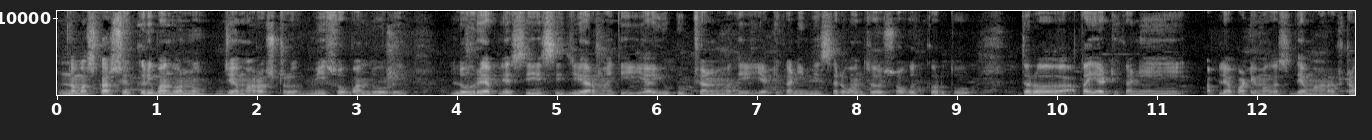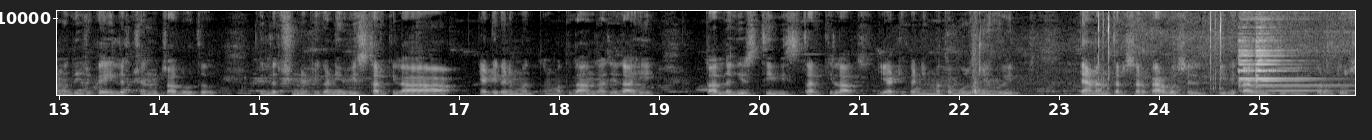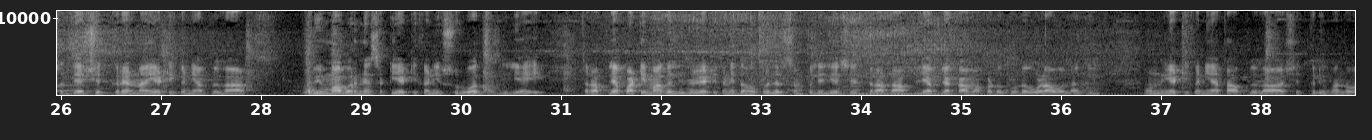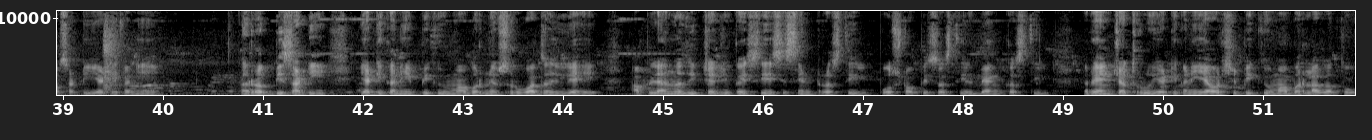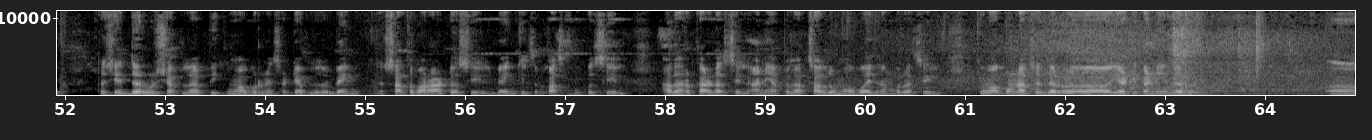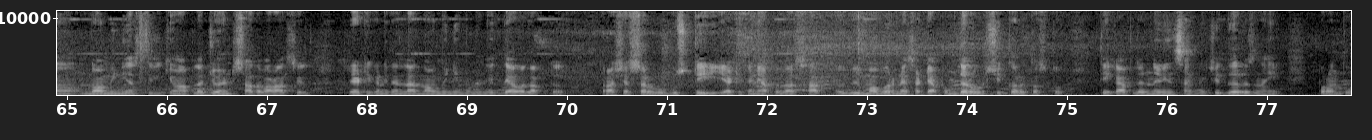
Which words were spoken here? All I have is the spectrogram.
नमस्कार शेतकरी बांधवांनो जय महाराष्ट्र. मी सोपान दोरे लोहरे आपल्या C S C G R माहिती या यूट्यूब चॅनलमध्ये या ठिकाणी मी सर्वांचं स्वागत करतो. तर आता या ठिकाणी आपल्या पाठीमागं सध्या महाराष्ट्रामध्ये जे काही इलेक्शन चालू होतं ते इलेक्शन या ठिकाणी वीस तारखेला या ठिकाणी मत मतदान झालेलं आहे. आता लगेच ती वीस तारखेलाच या ठिकाणी मतमोजणी होईल. त्यानंतर सरकार बसेल तिथे काय होईल ते होईल. परंतु सध्या शेतकऱ्यांना या ठिकाणी आपल्याला विमा भरण्यासाठी या ठिकाणी सुरुवात झालेली आहे. तर आपल्या पाठीमागली जर या ठिकाणी धावपळ जर संपलेली असेल तर आता आपल्या आपल्या कामाकडं थोडं वळावं लागेल. म्हणून या ठिकाणी आता आपल्याला शेतकरी बांधवासाठी या ठिकाणी रब्बीसाठी या ठिकाणी पीक विमा भरण्यास सुरुवात झालेली आहे. आपल्या नजीकच्या जे काही सी एस सी सेंटर असतील पोस्ट ऑफिस असतील बँक असतील तर यांच्या थ्रू या ठिकाणी यावर्षी पीक विमा भरला जातो. तसे दरवर्षी आपल्याला पीक विमा भरण्यासाठी आपल्याला बँक सात बारा आठ असेल बँकेचं पासबुक असेल आधार कार्ड असेल आणि आपल्याला चालू मोबाईल नंबर असेल किंवा कोणाचं जर या ठिकाणी जर नॉमिनी असतील किंवा आपला जॉईंट सातबारा असेल तर या ठिकाणी त्यांना नॉमिनी म्हणून एक द्यावं लागतं. तर अशा सर्व गोष्टी या ठिकाणी आपल्याला सा विमा भरण्यासाठी आपण दरवर्षी करत असतो. ते काय आपल्याला नवीन सांगण्याची गरज नाही. परंतु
